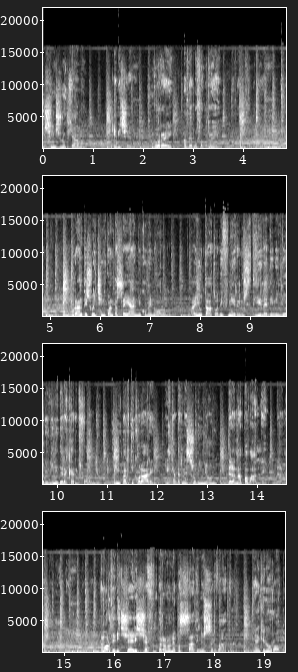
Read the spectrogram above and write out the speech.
si inginocchiava e diceva vorrei averlo fatto io. Durante i suoi 56 anni come enologo, ha aiutato a definire lo stile dei migliori vini della California, in particolare il Cabernet Sauvignon della Napa Valley. La morte di Chef però non è passata inosservata, neanche in Europa.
